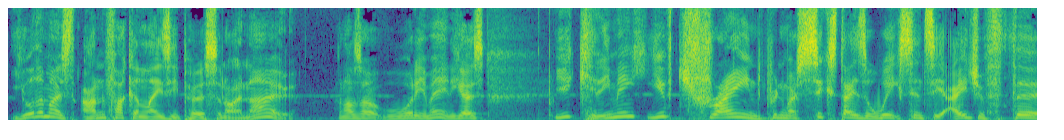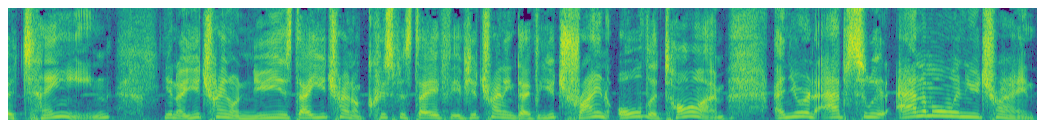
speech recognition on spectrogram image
You're the most unfucking lazy person I know. And I was like, well, what do you mean? He goes, you kidding me? You've trained pretty much six days a week since the age of 13. You know, you train on New Year's Day, you train on Christmas Day. If, if you're training day, you train all the time and you're an absolute animal when you train.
